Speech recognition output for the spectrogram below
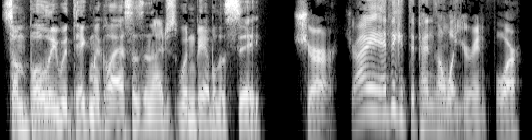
some bully would take my glasses and I just wouldn't be able to see. Sure. I, I think it depends on what you're in for.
